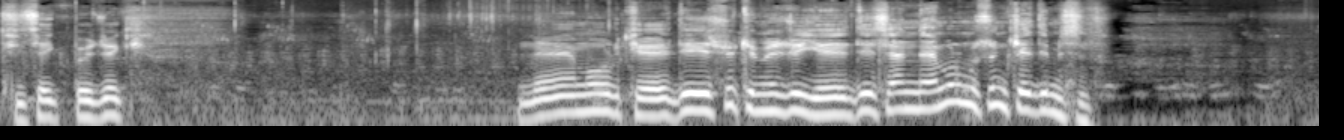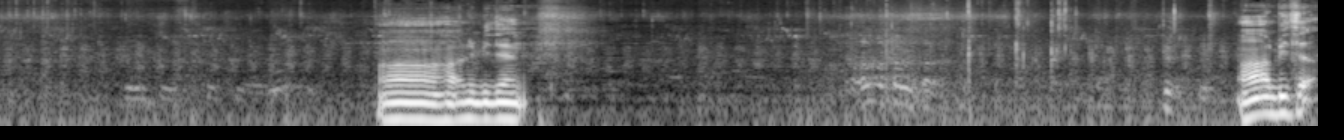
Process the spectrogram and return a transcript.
çiçek böcek Lemur kedi sütümüzü yedi. Sen lemur musun kedi misin? Aa harbiden. Aa bir ta...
